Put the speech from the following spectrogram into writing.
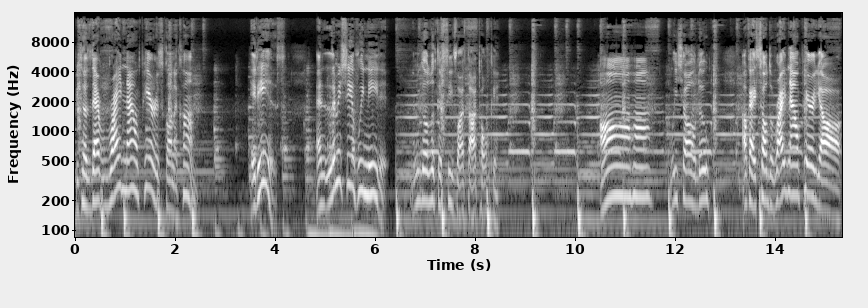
because that right now pair is gonna come. It is. And let me see if we need it. Let me go look and see before I start talking. Uh huh. We sure do. Okay, so the right now pair, y'all,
